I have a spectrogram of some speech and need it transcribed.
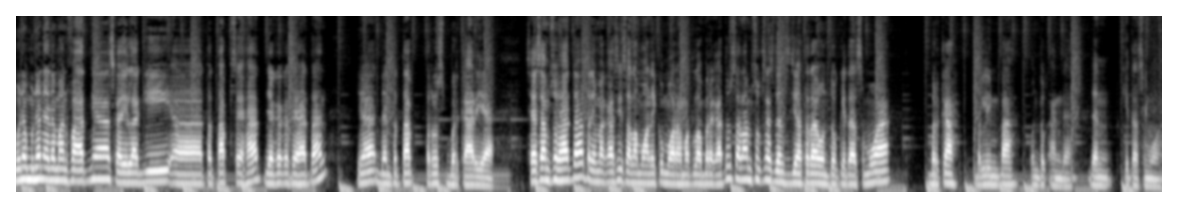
Mudah-mudahan ada manfaatnya. Sekali lagi uh, tetap sehat, jaga kesehatan ya dan tetap terus berkarya. Saya Samsul Hatta, terima kasih. Assalamualaikum warahmatullahi wabarakatuh. Salam sukses dan sejahtera untuk kita semua berkah berlimpah untuk Anda dan kita semua.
